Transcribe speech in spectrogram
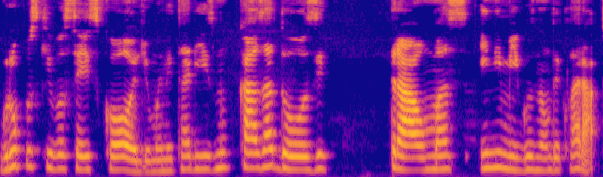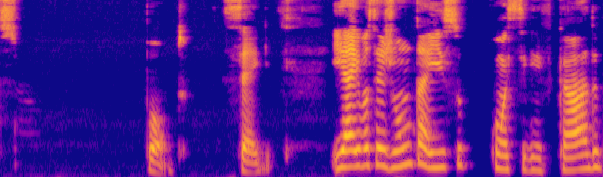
grupos que você escolhe, humanitarismo. Casa 12, traumas, inimigos não declarados. Ponto. Segue. E aí você junta isso com esse significado.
